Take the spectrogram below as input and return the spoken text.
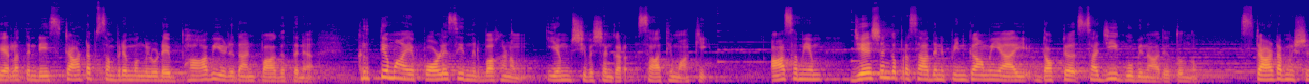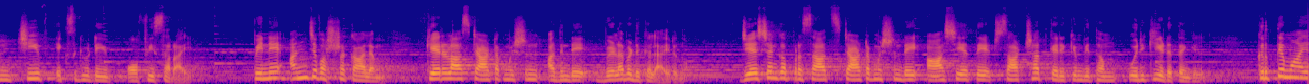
കേരളത്തിന്റെ സ്റ്റാർട്ടപ്പ് സംരംഭങ്ങളുടെ ഭാവി എഴുതാൻ പാകത്തിന് കൃത്യമായ പോളിസി നിർവഹണം എം ശിവശങ്കർ സാധ്യമാക്കി. ആ സമയം ജയശങ്കർ പ്രസാദിന് പിൻഗാമിയായി ഡോക്ടർ സജി ഗോപിനാഥ് എത്തുന്നു. സ്റ്റാർട്ടപ്പ് മിഷൻ ചീഫ് എക്സിക്യൂട്ടീവ് ഓഫീസറായി. പിന്നെ അഞ്ച് വർഷക്കാലം കേരള സ്റ്റാർട്ടപ്പ് മിഷൻ അതിന്റെ വിളവെടുക്കലായിരുന്നു. ജയശങ്കർ പ്രസാദ് സ്റ്റാർട്ടപ്പ് മിഷന്റെ ആശയത്തെ സാക്ഷാത്കരിക്കും വിധം ഒരുക്കിയെടുത്തെങ്കിൽ കൃത്യമായ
